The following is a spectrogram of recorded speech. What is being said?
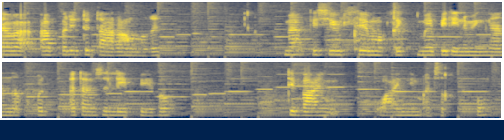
Tawa apa itu tarang mo rin. Makisiyo siya mo rin. May pininuming nga nakot at ang salipi. Divine wine ni macam ko.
